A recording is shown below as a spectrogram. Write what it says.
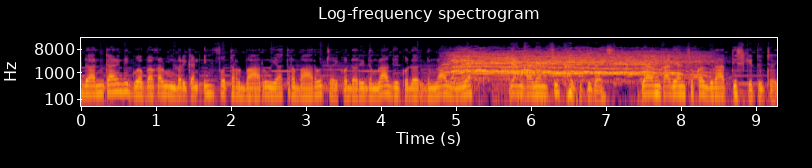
dan kali ini gua bakal memberikan info terbaru ya terbaru coy kode redeem lagi kode redeem lagi ya yang kalian suka gitu guys yang kalian suka gratis gitu coy.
